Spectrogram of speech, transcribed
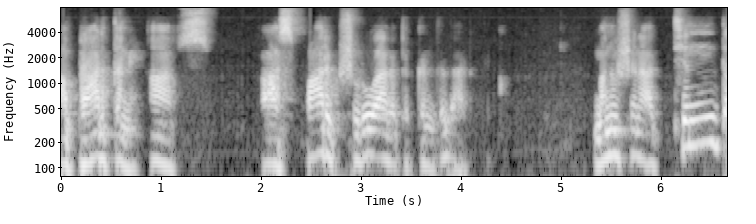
ಆ ಪ್ರಾರ್ಥನೆ, ಆ ಆ ಸ್ಪಾರ್ಕ್ ಶುರು ಆಗತಕ್ಕಂಥದ್ದು ಆಗಬೇಕು. ಮನುಷ್ಯನ ಅತ್ಯಂತ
